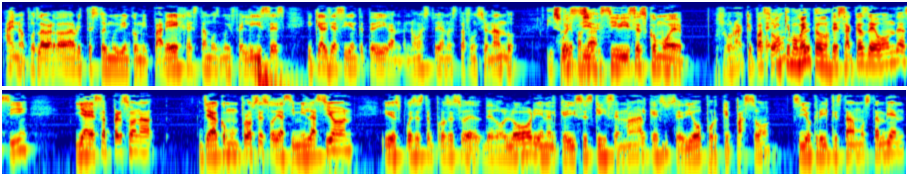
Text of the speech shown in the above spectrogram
ay no, pues la verdad ahorita estoy muy bien con mi pareja, estamos muy felices y que al día siguiente te digan, no, esto ya no está funcionando. Y suele pues pasar. Si, dices como de, pues ahora, ¿qué pasó? ¿En qué momento? Te sacas de onda, sí, y a esa persona llega como un proceso de asimilación y después este proceso de, dolor y en el que dices que hice mal, qué sucedió, por qué pasó si yo creí que estábamos tan bien.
